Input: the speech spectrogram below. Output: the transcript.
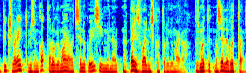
et üks variant, mis on kataloogimaja, et see nagu esimene, noh, päris valmis kataloogimaja, kus ma ütlen, et ma selle võtan,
